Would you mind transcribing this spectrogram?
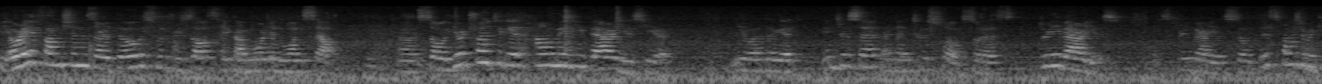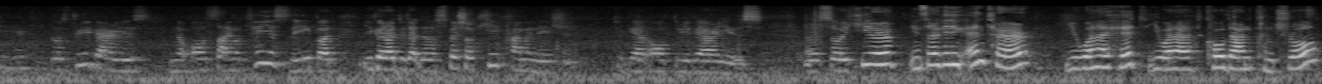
The array functions are those whose results take up more than one cell. Uh, so you're trying to get how many values here? You want to get intercept and then two slopes, so that's three values three values. So this function will give you those three values, you know, all simultaneously, but you gotta do that little special key combination to get all three values. Uh, so here, instead of hitting enter, you wanna hit, you wanna call down control,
